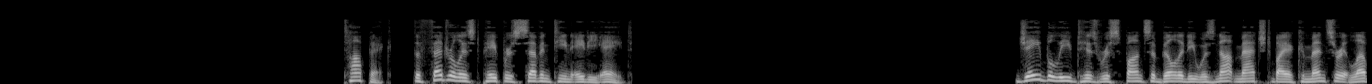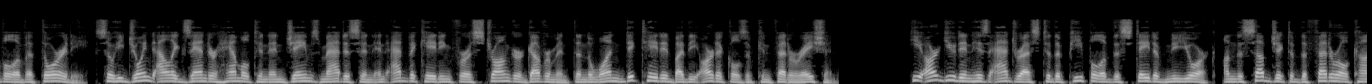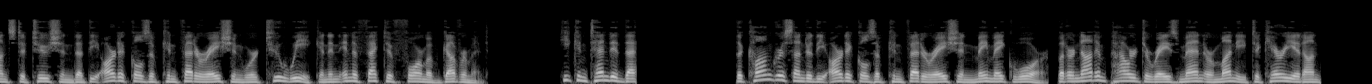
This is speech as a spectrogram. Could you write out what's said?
The Federalist Papers 1788 Jay believed his responsibility was not matched by a commensurate level of authority, so he joined Alexander Hamilton and James Madison in advocating for a stronger government than the one dictated by the Articles of Confederation. He argued in his address to the people of the state of New York, on the subject of the federal constitution that the Articles of Confederation were too weak and an ineffective form of government. He contended that the Congress under the Articles of Confederation may make war, but are not empowered to raise men or money to carry it on.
